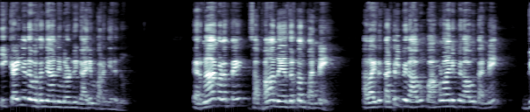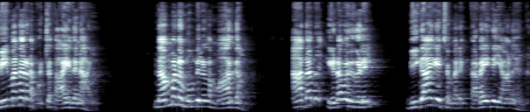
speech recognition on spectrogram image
ഈ കഴിഞ്ഞ ദിവസം ഞാൻ നിങ്ങളോടൊരു കാര്യം പറഞ്ഞിരുന്നു. എറണാകുളത്തെ സഭാ നേതൃത്വം തന്നെ അതായത് തട്ടിൽ പിതാവും പാമ്പളാനി പിതാവും തന്നെ വിമതരുടെ പക്ഷത്തായതിനാൽ നമ്മുടെ മുമ്പിലുള്ള മാർഗം അതത് ഇടവകകളിൽ വികാരിയച്ചമ്മരെ തടയുകയാണ് എന്ന്.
